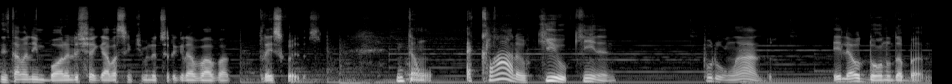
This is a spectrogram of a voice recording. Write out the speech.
ele tava indo embora, ele chegava cinco minutos ele gravava três coisas. Então, é claro que o Keenan, por um lado, ele é o dono da banda.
